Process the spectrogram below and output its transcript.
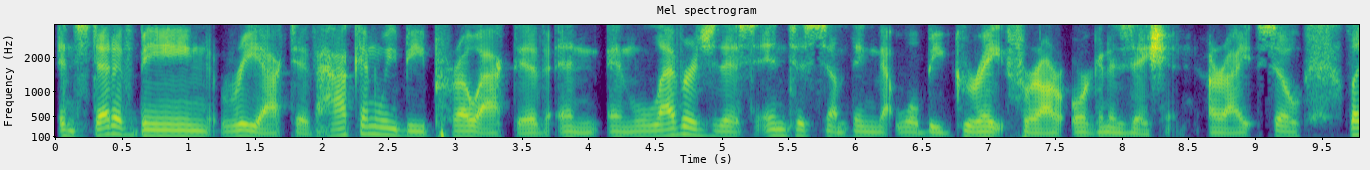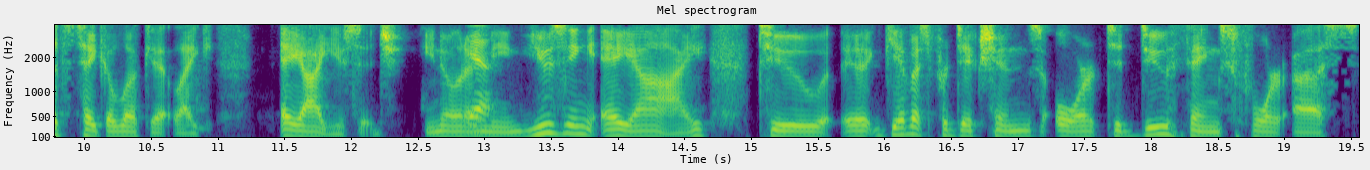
instead of being reactive how can we be proactive and and leverage this into something that will be great for our organization all right so let's take a look at like AI usage. You know what yeah. I mean? Using AI to uh, give us predictions or to do things for us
